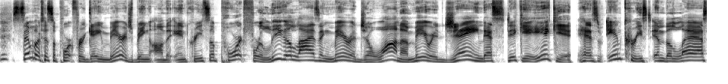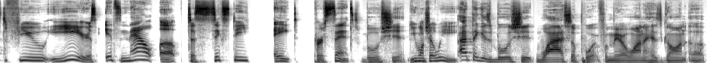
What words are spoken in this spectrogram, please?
Similar to support for gay marriage being on the increase, support for legalizing marijuana, Mary Jane, that sticky icky, has increased in the last few years. It's now up to 68%. Bullshit. You want your weed? I think it's bullshit why support for marijuana has gone up.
